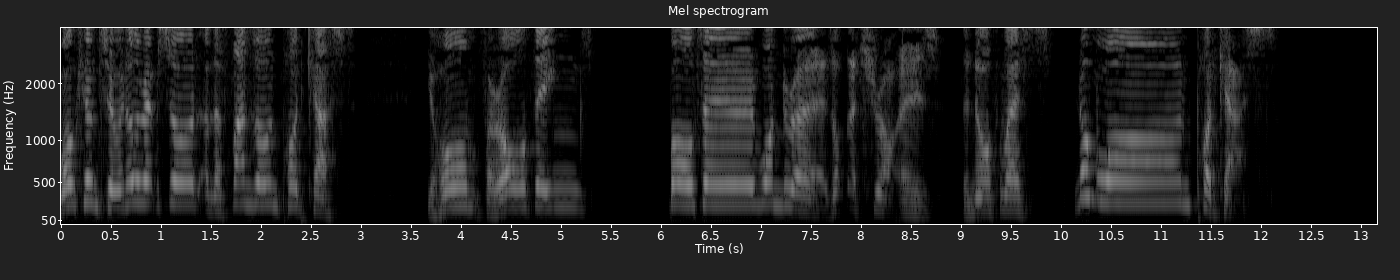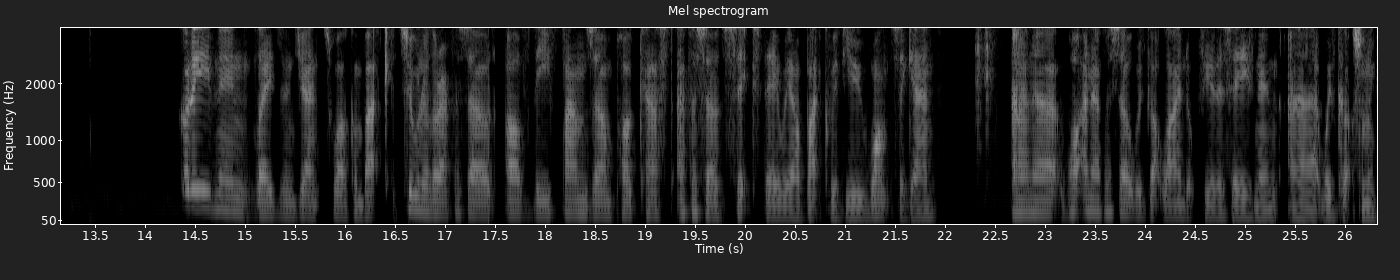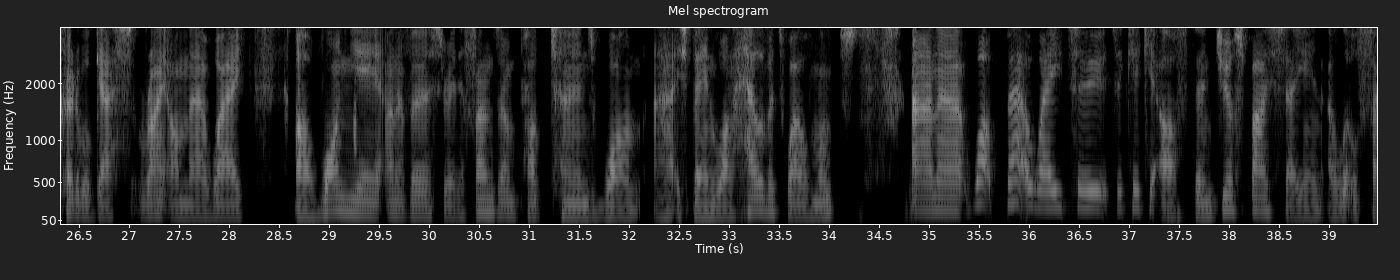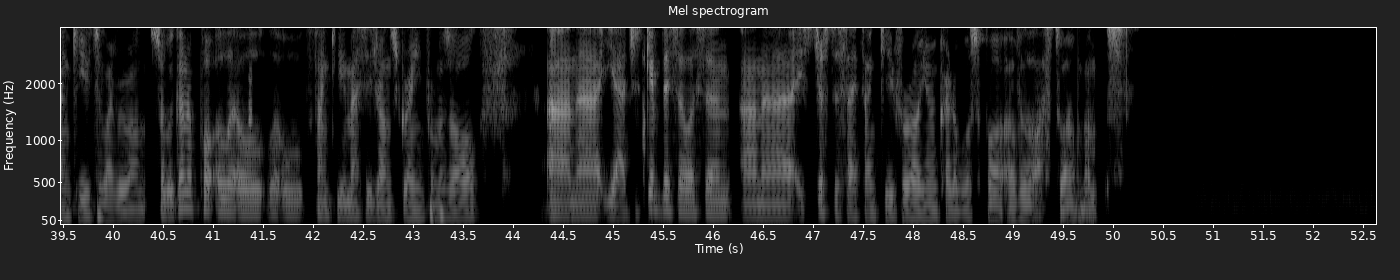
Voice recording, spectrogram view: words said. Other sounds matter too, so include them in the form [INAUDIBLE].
Welcome to another episode of the Fanzone podcast. Your home for all things Bolton Wanderers, up the Trotters, the Northwest's number one podcast. Good evening, ladies and gents. Welcome back to another episode of the Fanzone podcast, episode 60. We are back with you once again. And what an episode we've got lined up for you this evening. Uh, we've got some incredible guests right on their way. Our one year anniversary, the Fanzone pod turns one. Uh, it's been one hell of a 12 months. And what better way to, to kick it off than just by saying a little thank you to everyone? So we're going to put a little little thank you message on screen from us all. And uh, yeah, just give this a listen. And uh, it's just to say thank you for all your incredible support over the last 12 months.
